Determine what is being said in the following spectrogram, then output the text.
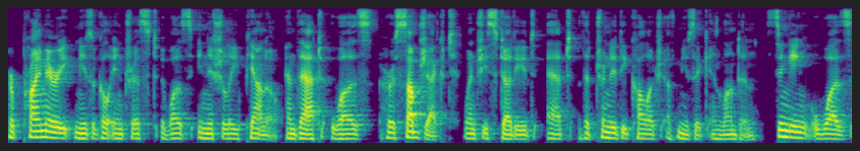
Her primary musical interest was initially piano, and that was her subject when she studied at the Trinity College of Music in London. Singing was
